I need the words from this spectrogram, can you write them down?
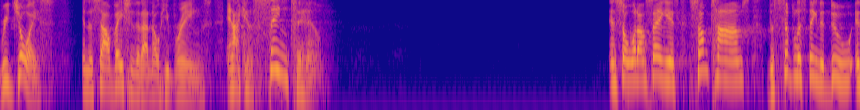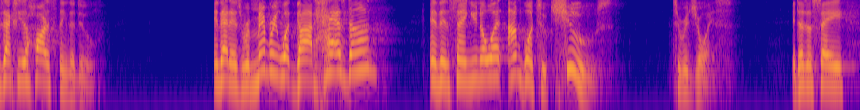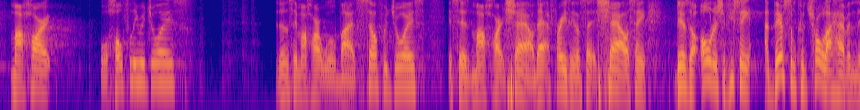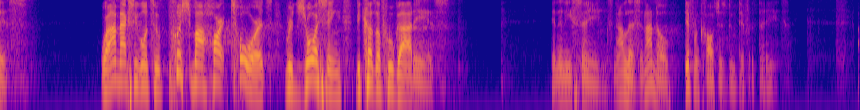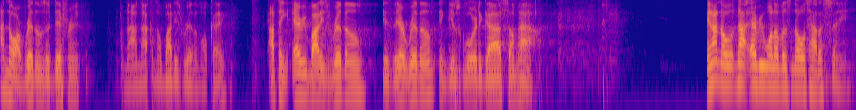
rejoice in the salvation that I know he brings, and I can sing to him. And so, what I'm saying is, sometimes the simplest thing to do is actually the hardest thing to do. And that is remembering what God has done and then saying, you know what, I'm going to choose to rejoice. It doesn't say my heart will hopefully rejoice. It doesn't say my heart will by itself rejoice. It says my heart shall. That phrasing of shall saying there's an ownership. He's saying, uh, there's some control I have in this, where I'm actually going to push my heart towards rejoicing because of who God is. And then he sings. Now, listen, I know different cultures do different things. I know our rhythms are different. Not knocking nobody's rhythm, okay? I think everybody's rhythm is their rhythm and gives glory to God somehow. And I know not every one of us knows how to sing.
